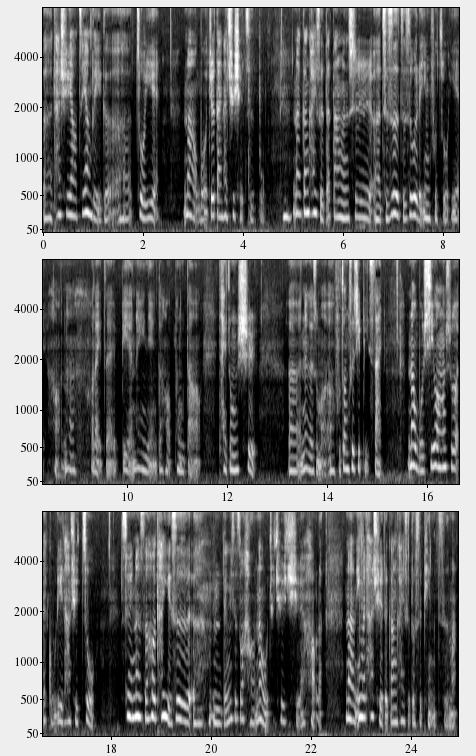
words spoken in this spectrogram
呃他需要这样的一个呃作业，那我就带他去学织布。嗯、那刚开始他当然是呃只是只是为了应付作业，好，那后来在毕业那一年刚好碰到台中市呃那个什么呃服装设计比赛，那我希望说哎鼓励他去做。所以那时候他也是呃嗯，等于是说好，那我就去学好了。那因为他学的刚开始都是平织嘛，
